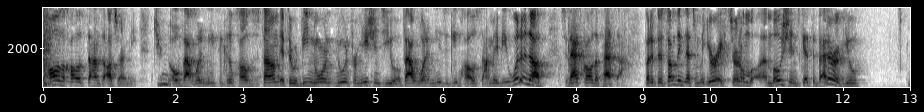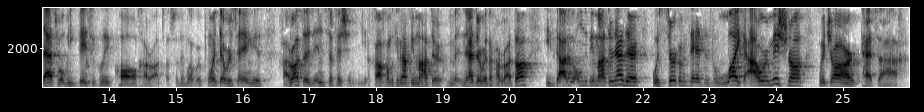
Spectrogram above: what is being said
all the chalav stams asr me. Do you know about what it means to keep chalav stam? If there would be new, new information to you about what it means to keep chalav stam, maybe you wouldn't have. So that's called a Pesach. But if there's something that's your external emotions get the better of you, That's what we basically call charata. So the what we're point that we're saying is charata is insufficient. Chacham cannot be mater neder with a charata. He's got to only be mater neder with circumstances like our Mishnah, which are Pesach.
